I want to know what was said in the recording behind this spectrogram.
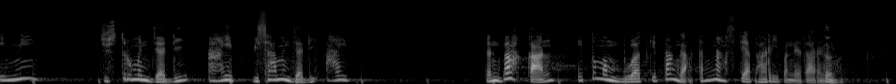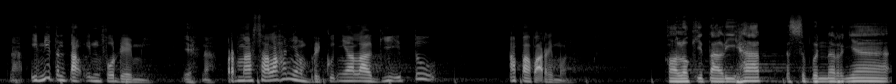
ini justru menjadi aib, bisa menjadi aib. Dan bahkan itu membuat kita nggak tenang setiap hari pendeta Raymond. Nah ini tentang infodemi. Ya. Nah, permasalahan yang berikutnya lagi itu apa Pak Raymond? Kalau kita lihat sebenarnya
